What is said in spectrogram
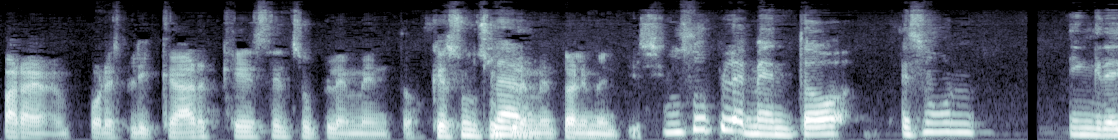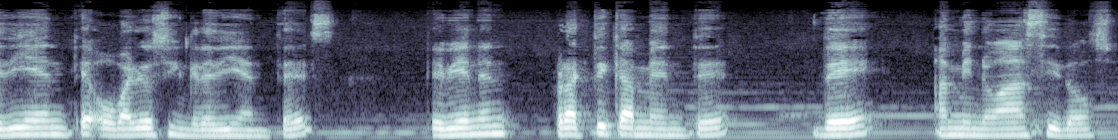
para, por explicar qué es el suplemento, qué es un suplemento alimenticio. Un suplemento es un ingrediente o varios ingredientes que vienen prácticamente de aminoácidos,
